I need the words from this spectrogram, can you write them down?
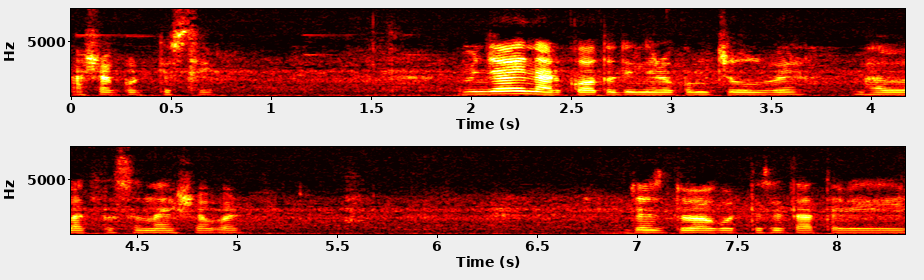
আশা করতেছি। আমি জানি না আর কতদিন এরকম চলবে। ভালো লাগতেছে না সবার জাস্ট দোয়া করতেছি তাড়াতাড়ি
